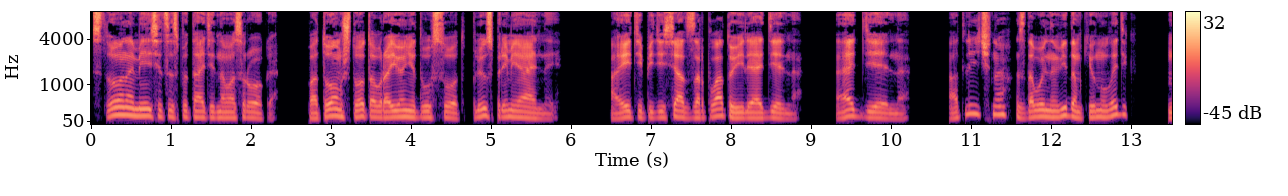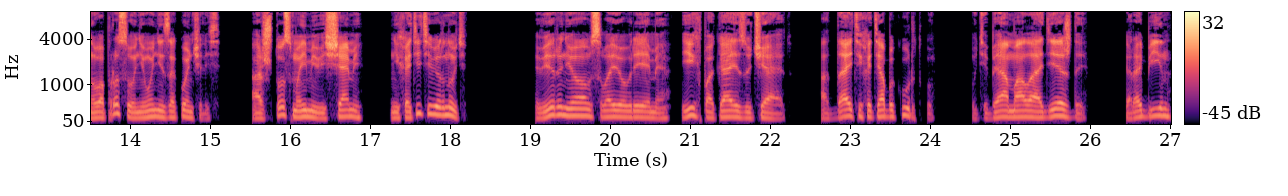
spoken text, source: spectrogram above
«Сто на месяц испытательного срока. Потом что-то в районе двухсот, плюс премиальный. А эти пятьдесят зарплату или отдельно?» «Отдельно». «Отлично», — с довольным видом кивнул Эдик, но вопросы у него не закончились. «А что с моими вещами? Не хотите вернуть?» Вернем свое время. Их пока изучают. Отдайте хотя бы куртку. У тебя мало одежды. Карабин.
